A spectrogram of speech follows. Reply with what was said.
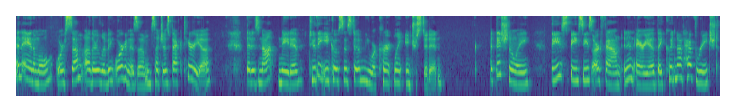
an animal, or some other living organism, such as bacteria, that is not native to the ecosystem you are currently interested in. Additionally, these species are found in an area they could not have reached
